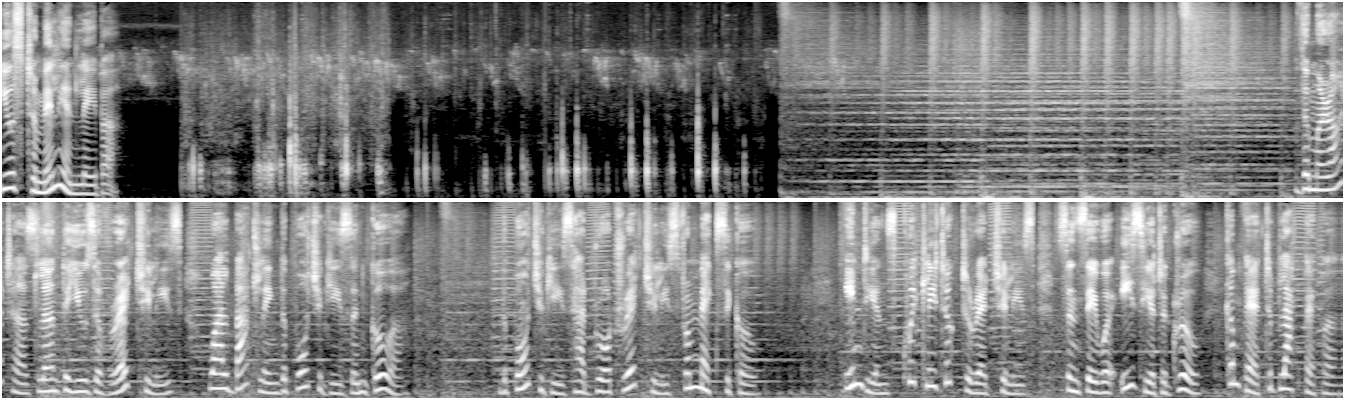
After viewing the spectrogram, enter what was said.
use Tamilian labor. The Marathas learnt the use of red chilies while battling the Portuguese in Goa. The Portuguese had brought red chilies from Mexico. Indians quickly took to red chilies since they were easier to grow compared to black pepper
